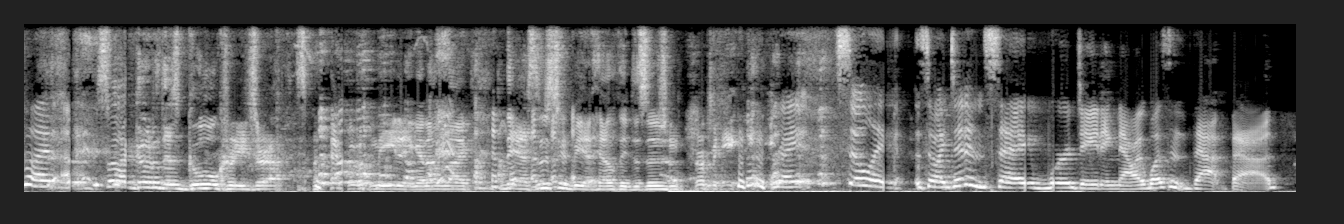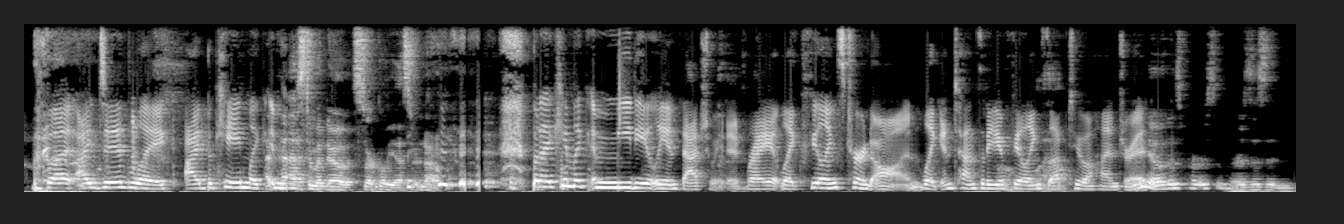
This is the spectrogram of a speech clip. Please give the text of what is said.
But uh, So I go to this ghoul creature outside of a meeting, and I'm like, "Yes, this should be a healthy decision for me." right, so like, so I didn't say we're dating now. I wasn't that bad, but I did like I became like I im- passed him a note. Circle yes or no. but I came like immediately infatuated. Right, like feelings turned on, like intensity of Oh, feelings wow. up to a Do you hundred. know this person, or is this in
